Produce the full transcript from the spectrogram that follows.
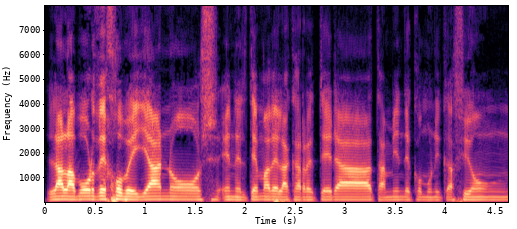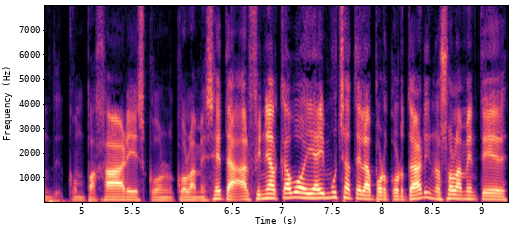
la labor de Jovellanos en el tema de la carretera, también de comunicación con Pajares, con, con la meseta. Al fin y al cabo ahí hay mucha tela por cortar y no solamente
